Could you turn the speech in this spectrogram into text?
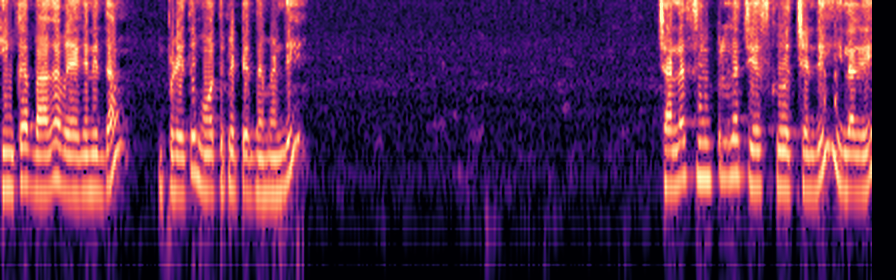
ఇంకా బాగా వేగనిద్దాం. ఇప్పుడైతే మూత పెట్టేద్దామండి. చాలా సింపుల్గా చేసుకోవచ్చండి. ఇలాగే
